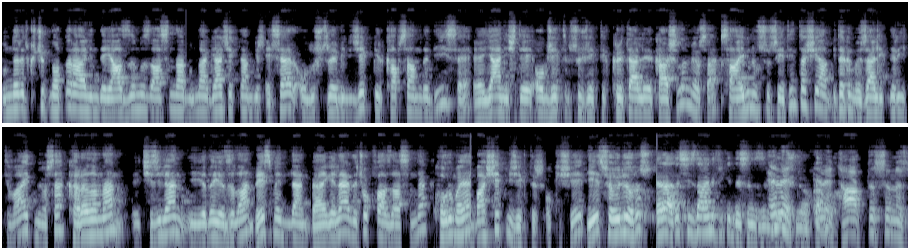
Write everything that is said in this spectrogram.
bunları küçük notlar halinde yazdığımızda aslında bunlar gerçekten bir eser oluşturabilecek bir kapsamda değilse e, yani işte objektif subjektif kriterleri karşılamıyorsa sahibin hususiyetini taşıyan bir takım özellikleri ittiva etmiyorsa karalanan, e, çizilen ya da yazılan, resmedilen belgeler de çok fazla aslında korumaya bahşetmeyecektir o kişiye diye söylüyoruz. Herhalde siz de aynı fikirdesiniz diye evet, düşünüyorum. Evet, haklısınız.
